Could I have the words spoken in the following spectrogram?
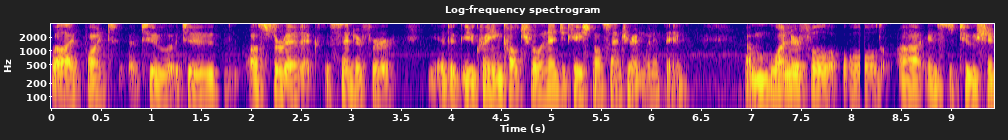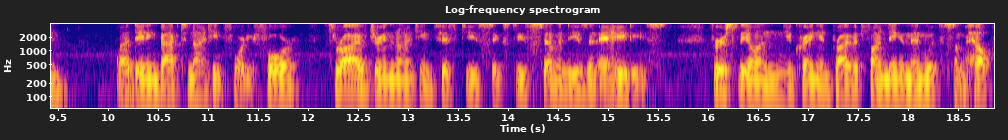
well, I'd point to to Oseredok, the Center for the Ukrainian Cultural and Educational Center in Winnipeg, a wonderful old uh, institution uh, dating back to 1944 thrived during the 1950s, 60s, 70s, and 80s. Firstly on Ukrainian private funding and then with some help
